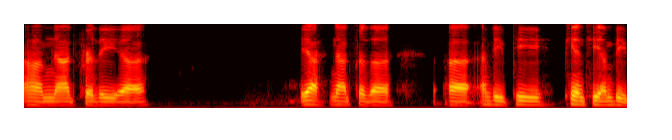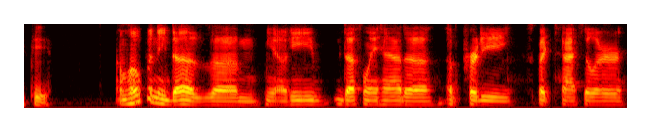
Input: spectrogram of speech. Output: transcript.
um, nod for the? Uh, yeah, nod for the uh, MVP, PNT MVP. I'm hoping he does. Um, you know, he definitely had a, a pretty spectacular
